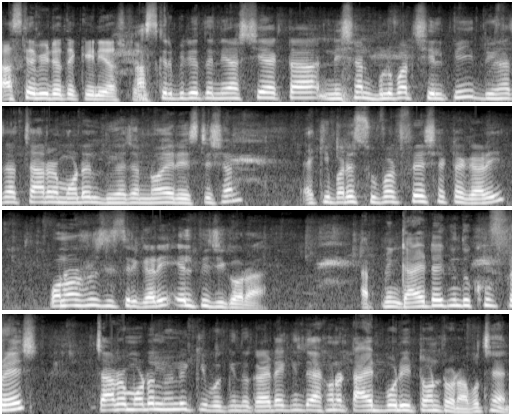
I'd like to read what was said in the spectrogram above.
আজকের ভিডিওতে কি নিয়ে আসছেন? আজকের ভিডিওতে নিয়ে আসছি একটা নিশান ব্লুবার্ড শিল্পী দুই হাজার মডেল দুই হাজার নয় রেজিস্ট্রেশন একেবারে সুপার ফ্রেশ একটা গাড়ি পনেরোশো সিসির গাড়ি এলপিজি করা। আপনি গাড়িটা কিন্তু খুব ফ্রেশ চারো মডেল হলে কি কিন্তু গাড়িটা কিন্তু এখনও টাইট বডি টনটনা বুঝছেন?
